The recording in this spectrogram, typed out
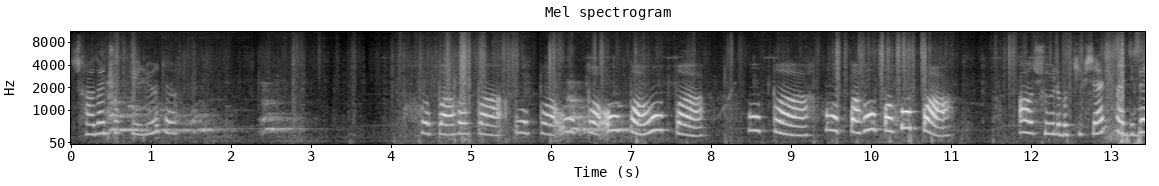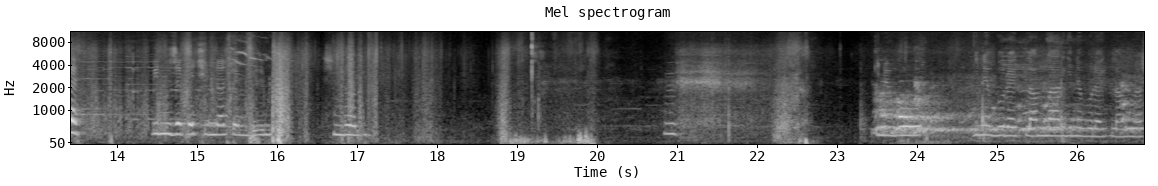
Sağdan çok geliyor da. Hoppa hoppa hoppa hoppa hoppa hoppa. Hoppa hoppa hoppa hoppa. Al şöyle bakayım sen. Hadi be. Birinize kaçayım derken birim. Şimdi öldüm. Yine bu yine bu reklamlar yine bu reklamlar.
